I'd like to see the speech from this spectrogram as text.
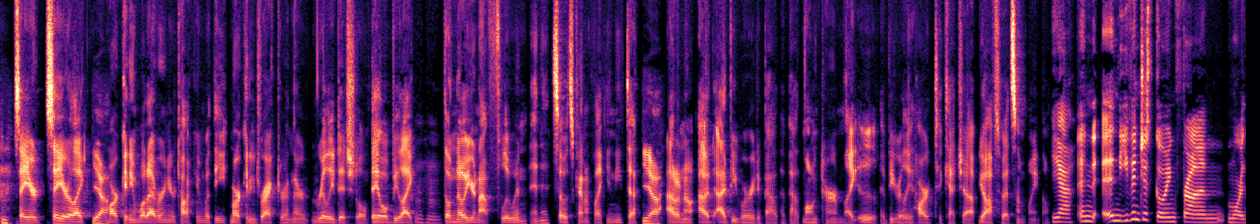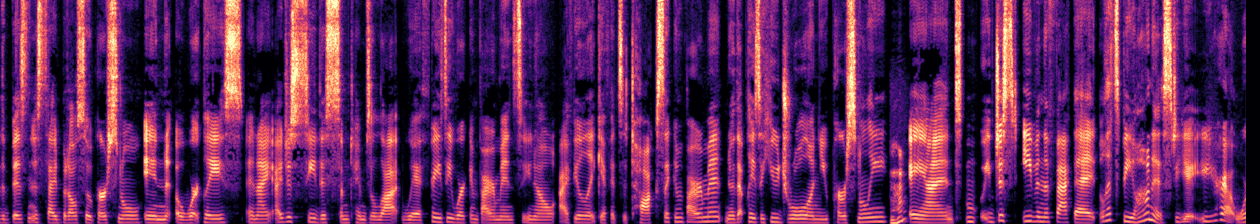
say you're, say you're like Yeah. Marketing, whatever, and you're talking with the marketing director and they're really digital. They will be like, Mhm. they'll know you're not fluent in it. So it's kind of like you need to Yeah. I don't know. I'd, I'd be worried about about long term. Like, ugh, it'd be really hard to catch up. You have to at some point. Though. Yeah. And and even just going from more the business side, but also personal in a workplace. And I, I just see this sometimes a lot with crazy work environments. You know, I feel like if it's a toxic environment, you know, that plays a huge role on you personally. Mhm. And just even the fact that, let's be honest, you, you're at work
